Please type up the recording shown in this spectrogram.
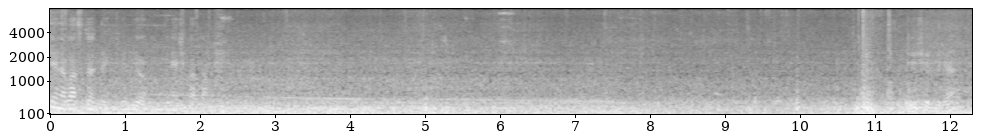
Frene bas döndük. Yok. Güneş parlamış. Düşür bir daha.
